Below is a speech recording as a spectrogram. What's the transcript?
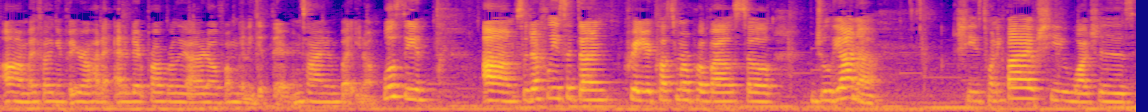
Um, if I can figure out how to edit it properly, I don't know if I'm gonna get there in time, but you know, we'll see. Um, so definitely sit down, create your customer profile. So Juliana, she's 25, she watches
